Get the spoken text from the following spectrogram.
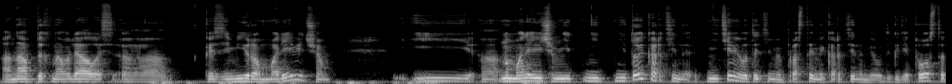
Она вдохновлялась э, Казимиром Малевичем, и, э, ну, Малевичем не, не, не той картины, не теми вот этими простыми картинами, вот где просто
